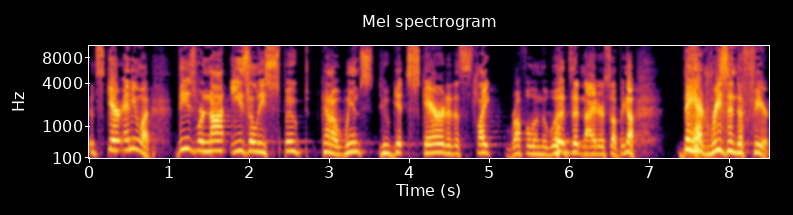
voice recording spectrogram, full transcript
It'd scare anyone. These were not easily spooked kind of wimps who get scared at a slight ruffle in the woods at night or something. No, they had reason to fear.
